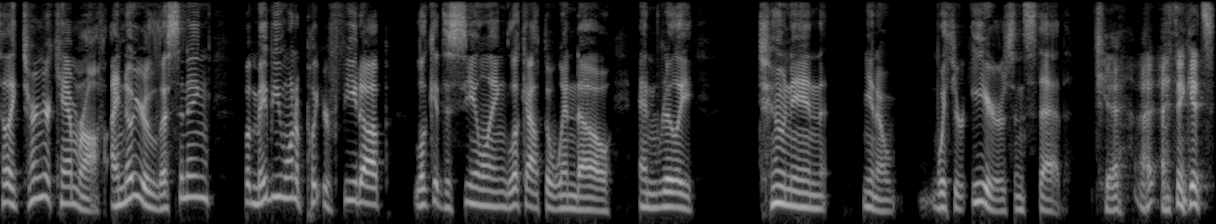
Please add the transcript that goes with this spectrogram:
to like turn your camera off. I know you're listening, but maybe you want to put your feet up, look at the ceiling, look out the window, and really tune in, you know, with your ears instead. Yeah, I, I, think it's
